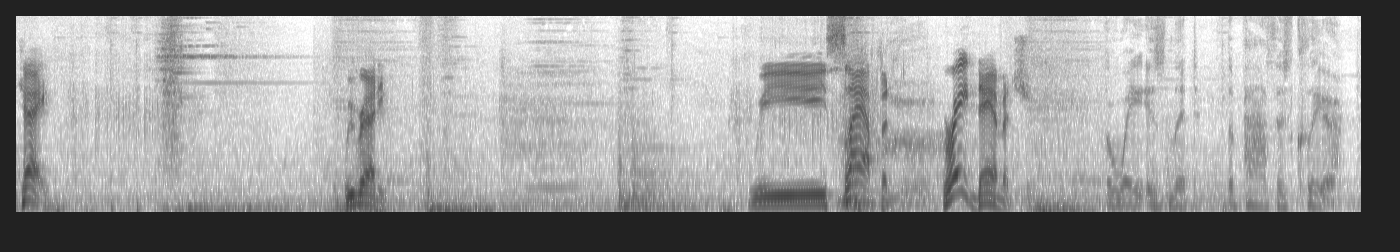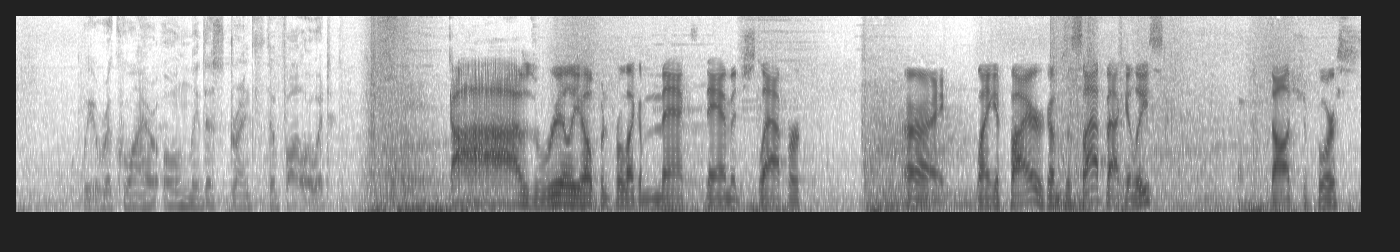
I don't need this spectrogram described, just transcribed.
Okay. We ready. We slapping. Great damage. The way is lit, the path is clear. We require only the strength to follow it. Ah, I was really hoping for like a max damage slapper. Alright. Blanket fire. Here comes the slapback at least. Dodged, of course.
